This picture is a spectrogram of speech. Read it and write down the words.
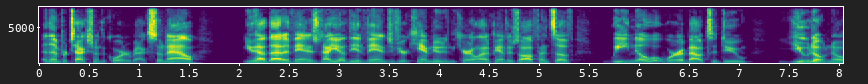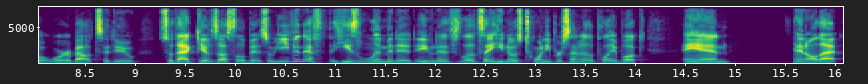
and then protection of the quarterback. So now you have that advantage. Now you have the advantage of your Cam Newton the Carolina Panthers offense of we know what we're about to do. You don't know what we're about to do. So that gives us a little bit. So even if he's limited, even if let's say he knows 20% of the playbook and and all that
